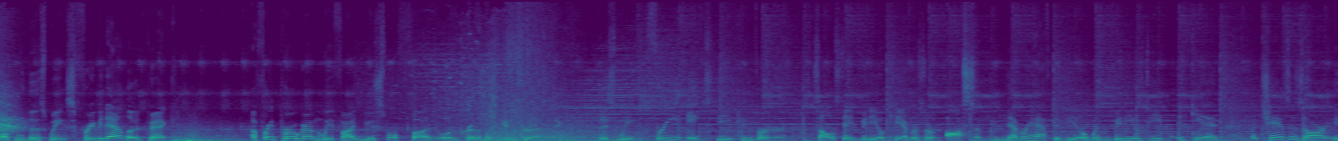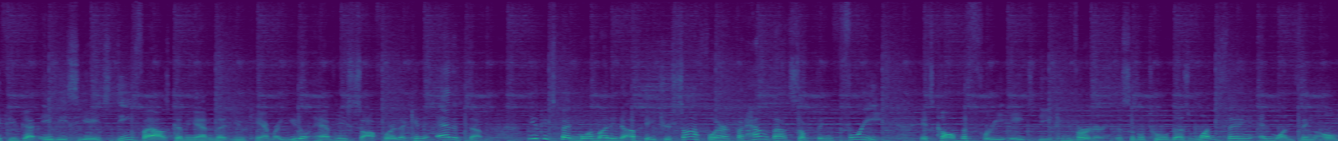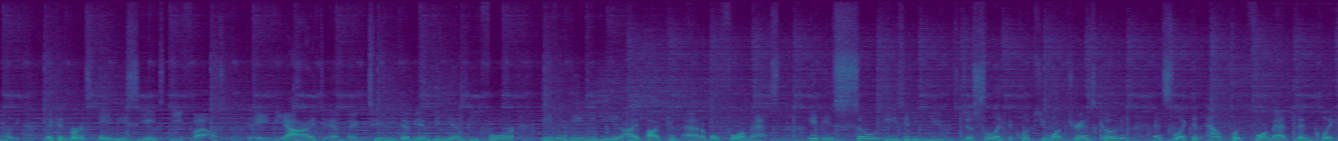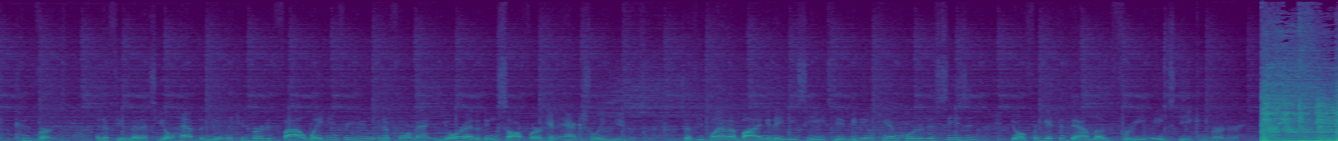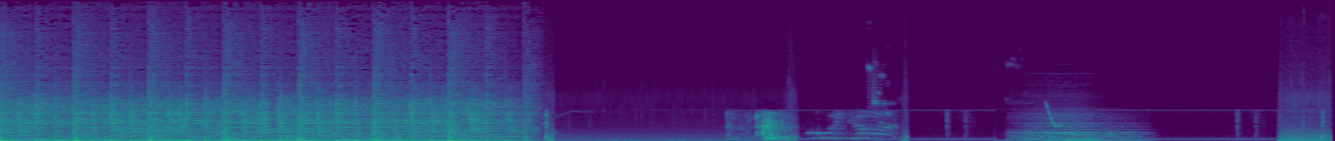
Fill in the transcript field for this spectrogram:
Welcome to this week's Freebie Download Pick, a free program that we find useful, fun, or incredibly interesting. This week, free HD converter. Solid state video cameras are awesome. You never have to deal with videotape again. But chances are, if you've got AVC HD files coming out of that new camera, you don't have any software that can edit them. You could spend more money to update your software, but how about something free? It's called the Free HD Converter. This little tool does one thing and one thing only. It converts AVC HD files to AVI, to MPEG-2, WMV, MP4, even DVD and iPod compatible formats. It is so easy to use. Just select the clips you want transcoded and select an output format, then click Convert. In a few minutes, you'll have the newly converted file waiting for you in a format your editing software can actually use. So if you plan on buying an AVC HD video camcorder this season, don't forget to download free HD converter.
